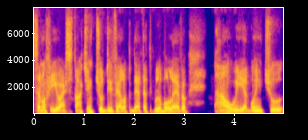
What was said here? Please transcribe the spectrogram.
some of you are starting to develop that at global level. How we are going to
